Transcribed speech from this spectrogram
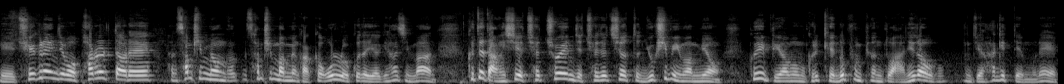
예, 최근에 이제 뭐 8월 달에 한 30명, 30만 명 가까이 올라올 거다 이야기하지만 그때 당시에 최초에 이제 최저치였던 62만 명 그에 비하면 그렇게 높은 편도 아니라고 이제 하기 때문에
